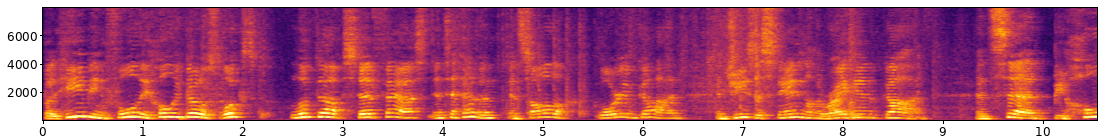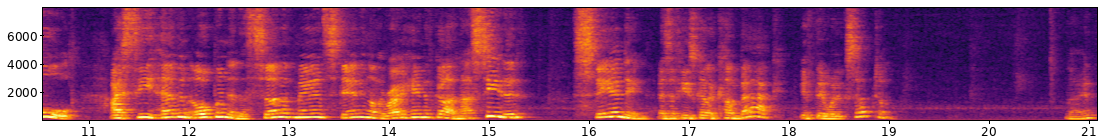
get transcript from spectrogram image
But he, being full of the Holy Ghost, looked, looked up steadfast into heaven, and saw the glory of God, and Jesus standing on the right hand of God, and said, Behold, I see heaven open, and the Son of Man standing on the right hand of God. Not seated, standing, as if he's going to come back if they would accept him. Right?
